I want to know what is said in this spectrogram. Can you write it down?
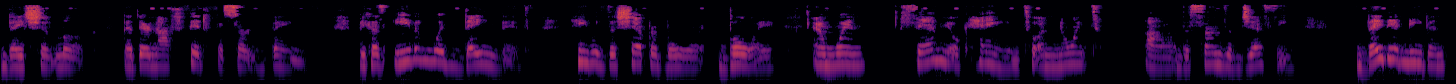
they should look, that they're not fit for certain things. Because even with David, he was the shepherd boy, boy. And when Samuel came to anoint uh, the sons of Jesse, they didn't even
